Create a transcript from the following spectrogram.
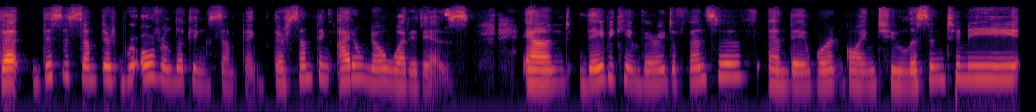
that this is something we're overlooking something. There's something i don't know what it is. And they became very defensive and they weren't going to listen to me.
